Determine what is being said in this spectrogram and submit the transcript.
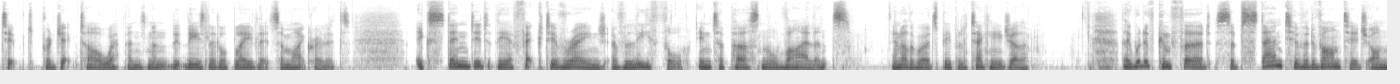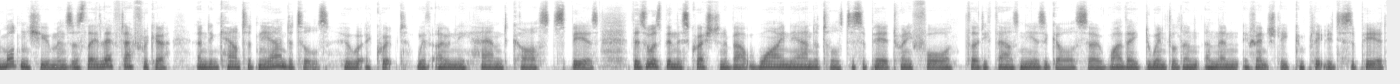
tipped projectile weapons, and these little bladelets are microliths, extended the effective range of lethal interpersonal violence. In other words, people attacking each other they would have conferred substantive advantage on modern humans as they left Africa and encountered Neanderthals, who were equipped with only hand cast spears. There's always been this question about why Neanderthals disappeared 24, 30,000 years ago or so, why they dwindled and, and then eventually completely disappeared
